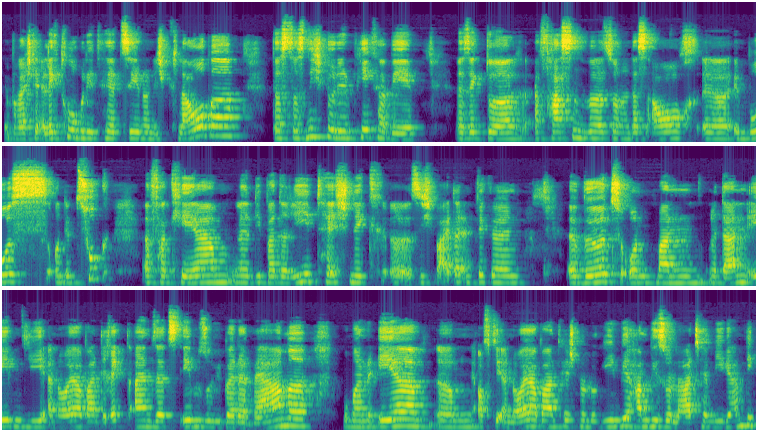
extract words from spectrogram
im Bereich der Elektromobilität sehen. Und ich glaube, dass das nicht nur den Pkw Sektor erfassen wird, sondern dass auch äh, im Bus- und im Zugverkehr äh, die Batterietechnik äh, sich weiterentwickeln äh, wird und man dann eben die Erneuerbaren direkt einsetzt, ebenso wie bei der Wärme, wo man eher ähm, auf die erneuerbaren Technologien, wir haben die Solarthermie, wir haben die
